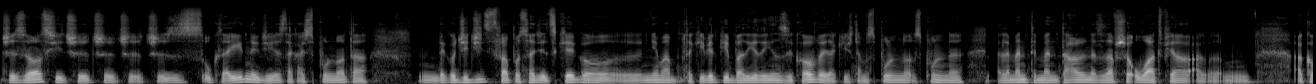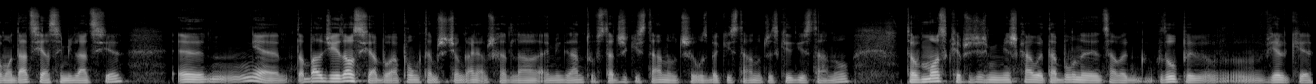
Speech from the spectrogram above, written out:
czy z Rosji, czy, czy, czy, czy z Ukrainy, gdzie jest jakaś wspólnota tego dziedzictwa posadzieckiego, e, nie ma takiej wielkiej bariery językowej, jakieś tam wspólno, wspólne elementy mentalne, to zawsze ułatwia akomodację, asymilację. Y, nie, to bardziej Rosja była punktem przyciągania przykład dla emigrantów z Tadżykistanu, czy Uzbekistanu, czy z Kirgistanu. To w Moskwie przecież mieszkały tabuny, całe grupy wielkie,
